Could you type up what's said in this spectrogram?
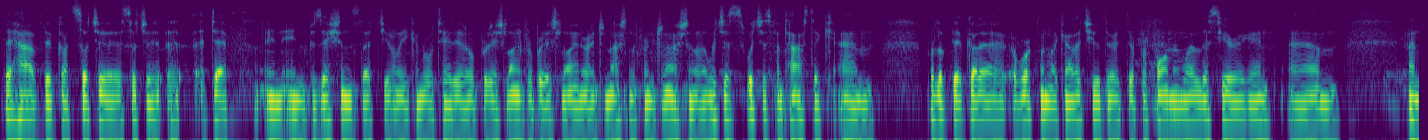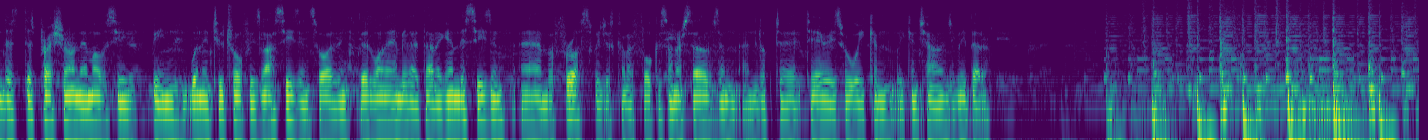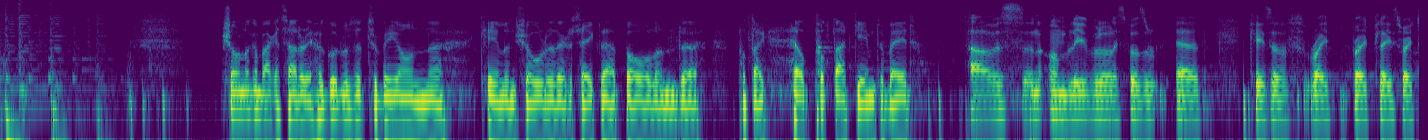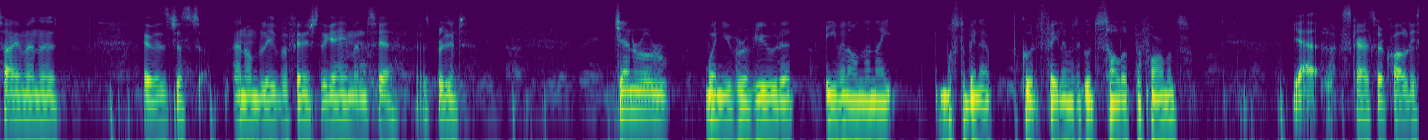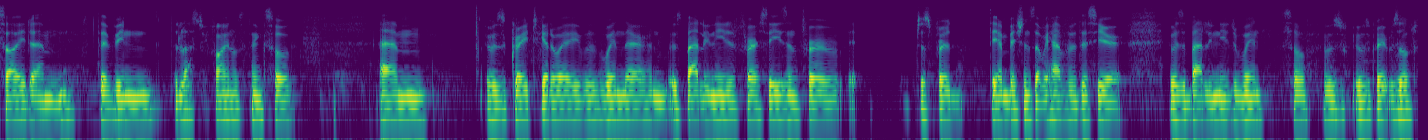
they have. They've got such a such a, a, depth in, in positions that you know you can rotate it on British line for British line or international for international, which is which is fantastic. Um, but look, they've got a, a workman-like attitude. They're they're performing well this year again. Um, and there's, there's, pressure on them, obviously, being winning two trophies last season. So I think they'll want to emulate that again this season. Um, but for us, we just kind of focus on ourselves and, and look to, to areas where we can we can challenge and be better. Sean, looking back at Saturday, how good was it to be on uh, Caolin's shoulder there to take that ball and uh, put that help put that game to bed? Uh, it was an unbelievable, I suppose, uh, case of right right place, right time, and it, was just an unbelievable finish to the game. And yeah, it was brilliant. General, when you've reviewed it, even on the night, must have been a good feeling. It was a good, solid performance. Yeah, look, Scarlets are a quality side. Um, they've been the last two finals, I think. So um, it was great to get away with a win there, and it was badly needed for our season for just for the ambitions that we have of this year. It was a badly needed win, so it was it was a great result.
